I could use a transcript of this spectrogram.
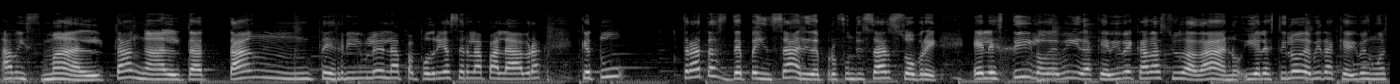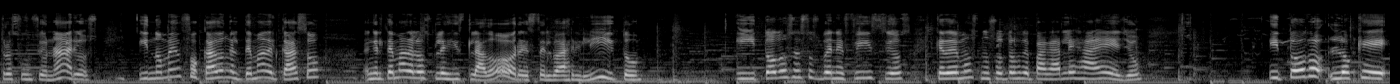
abismal, tan alta, tan terrible, la, podría ser la palabra, que tú tratas de pensar y de profundizar sobre el estilo de vida que vive cada ciudadano y el estilo de vida que viven nuestros funcionarios. Y no me he enfocado en el tema del caso, en el tema de los legisladores, el barrilito y todos esos beneficios que debemos nosotros de pagarles a ellos y todo lo que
